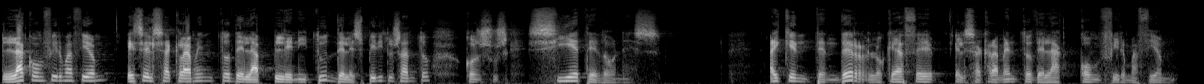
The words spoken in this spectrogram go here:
La confirmación es el sacramento de la plenitud del Espíritu Santo con sus siete dones hay que entender lo que hace el sacramento de la confirmación,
